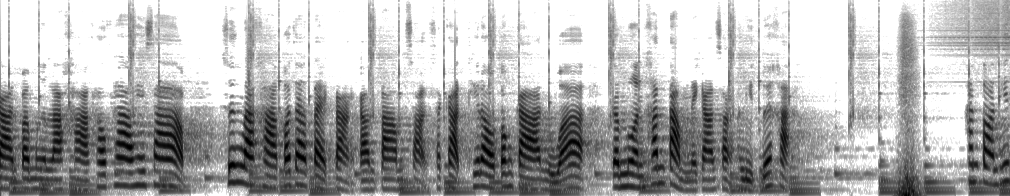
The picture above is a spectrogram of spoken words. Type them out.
การประเมินราคาคร่าว ๆ ให้ทราบ ซึ่งราคาก็จะแตกต่างกันตามสารสกัดที่เราต้องการหรือว่าจำนวนขั้นต่ำในการสั่งผลิตด้วยค่ะ ขั้นตอนที่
